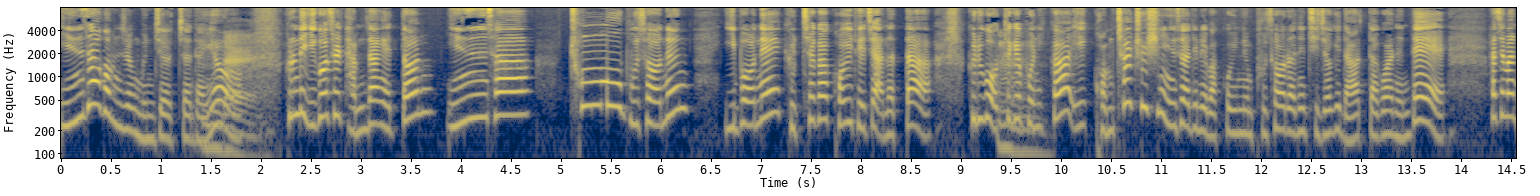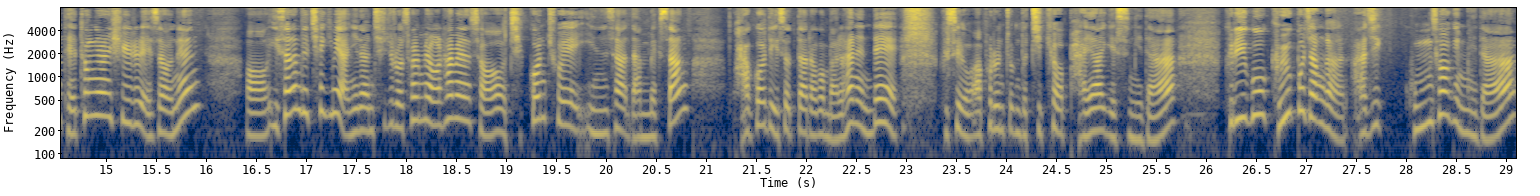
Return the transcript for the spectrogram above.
인사검증 문제였잖아요. 네. 그런데 이것을 담당했던 인사 총무부서는 이번에 교체가 거의 되지 않았다. 그리고 어떻게 음. 보니까 이 검찰 출신 인사들이 맡고 있는 부서라는 지적이 나왔다고 하는데 하지만 대통령실에서는 어, 이 사람들 책임이 아니라는 취지로 설명을 하면서 집권 초의 인사 난맥상 과거에도 있었다라고 말을 하는데 글쎄요 앞으로는 좀 더 지켜봐야겠습니다. 그리고 교육부 장관 아직 공석입니다.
